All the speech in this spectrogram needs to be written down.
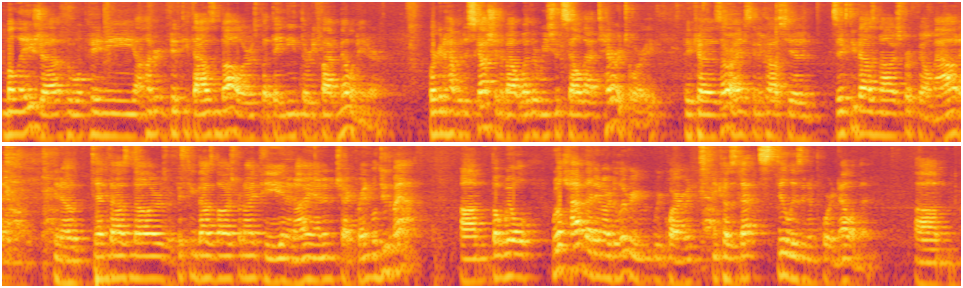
Malaysia who will pay me $150,000 but they need 35 millimeter, we're going to have a discussion about whether we should sell that territory because all right, it's going to cost you $60,000 for film out and you know $10,000 or $15,000 for an IP and an IN and a check print. We'll do the math. Um, but we'll, we'll have that in our delivery requirements because that still is an important element. Um,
